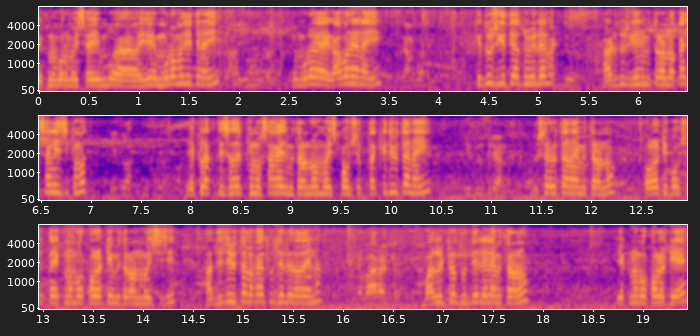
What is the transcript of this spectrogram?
एक नंबर म्हैस आहे. मु- अं, हे मुरामध्ये येते नाही हे? मुरा. आहे. गाभण आहे नाही किती दिवस घेते अजून विलेला आठ दिवस. घेईन मित्रांनो. काय सांगायची किंमत? एक लाख तीस हजार. किंमत सांगायची मित्रांनो. म्हैस पाहू शकता. किती विता नाही? दुसऱ्या नाही दुसऱ्या वितान आहे मित्रांनो. क्वालिटी पाहू शकता. एक नंबर क्वालिटी मित्रांनो म्हशीची. आधीच्या विताला काय दूध दिलं जात आहे ना बारा लिटर. बारा लिटर दूध दिलेलं आहे मित्रांनो. एक नंबर क्वालिटी आहे.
